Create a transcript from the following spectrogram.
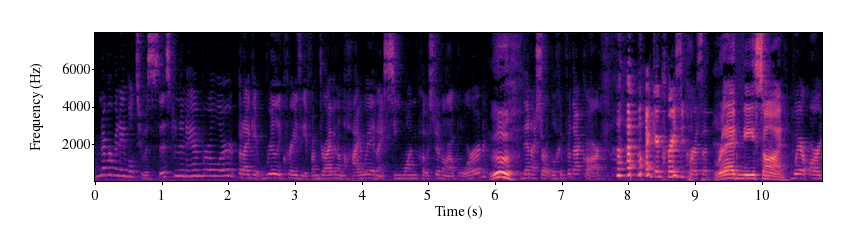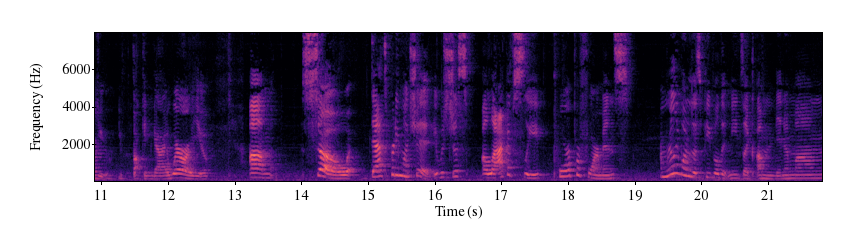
I've never been able to assist in an Amber Alert, but I get really crazy if I'm driving on the highway and I see one posted on a board. Oof. Then I start looking for that car, like a crazy person. red Nissan. Where are you, you fucking guy? Where are you? Um, so that's pretty much it. It was just a lack of sleep, poor performance. I'm really one of those people that needs like a minimum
